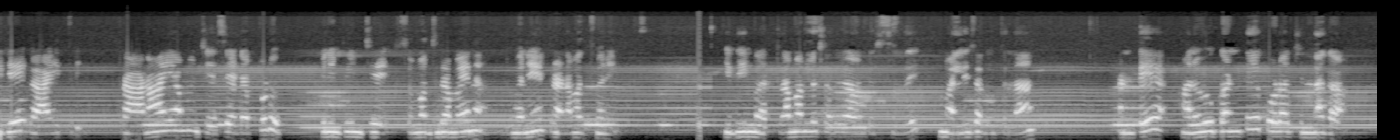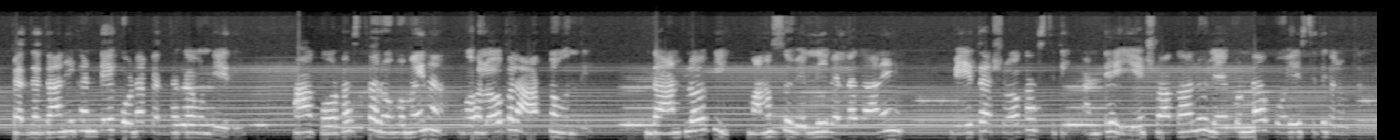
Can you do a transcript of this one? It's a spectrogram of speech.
ఇదే గాయత్రి. ప్రాణాయామం చేసేటప్పుడు వినిపించే సుమధురమైన ధ్వని ప్రణవధ్వని. ఇది మర్రమర్లు చదవాలనిపిస్తుంది మళ్ళీ చదువుతున్నా. అంటే అణువు కంటే కూడా చిన్నగా పెద్దదాని కంటే కూడా పెద్దగా ఉండేది. ఆ కోటస్థ రూపమైన గుహలోపల ఆత్మ ఉంది. దాంట్లోకి మనస్సు వెళ్ళి వెళ్ళగానే వేత శోక స్థితి అంటే ఏ శోకాలు లేకుండా పోయే స్థితి కలుగుతుంది.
